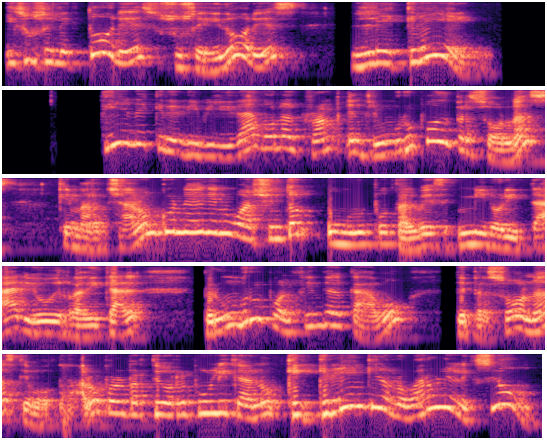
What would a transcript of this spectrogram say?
y sus electores, sus seguidores, le creen. Tiene credibilidad Donald Trump entre un grupo de personas que marcharon con él en Washington, un grupo tal vez minoritario y radical, pero un grupo al fin y al cabo de personas que votaron por el Partido Republicano que creen que le robaron la elección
